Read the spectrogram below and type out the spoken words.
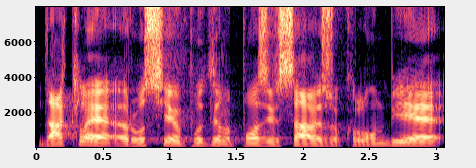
Dakle, Rusija je uputila poziv Savezu Kolumbije e,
